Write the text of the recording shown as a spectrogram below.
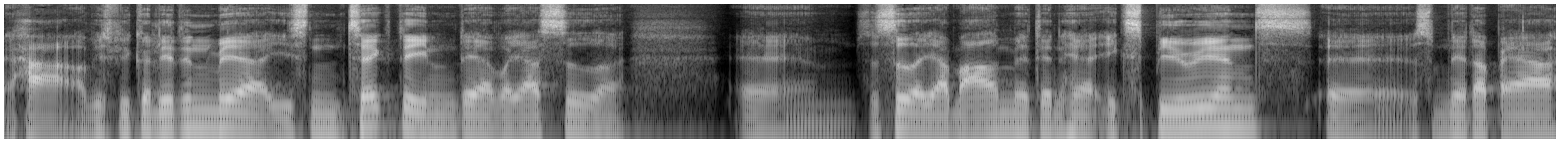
har. Og hvis vi går lidt ind mere i sådan tech-delen der, hvor jeg sidder, øh, så sidder jeg meget med den her experience, øh, som netop er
